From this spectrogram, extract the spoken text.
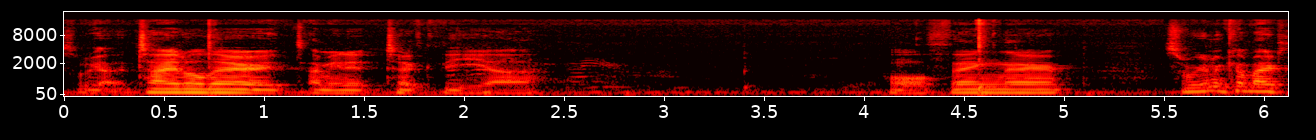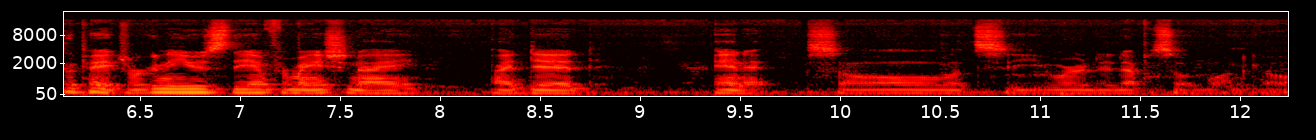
So we got a title there. It, I mean, it took the uh, whole thing there. So we're gonna come back to the page. We're gonna use the information I I did in it. So let's see, where did episode one go?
